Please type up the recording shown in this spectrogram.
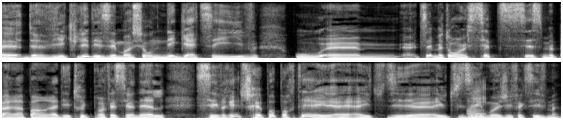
euh, de véhiculer des émotions négatives ou, euh, tu sais, mettons un scepticisme par rapport à des trucs professionnels, c'est vrai, je serais pas porté à, étudier, à utiliser l'émoji, effectivement.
